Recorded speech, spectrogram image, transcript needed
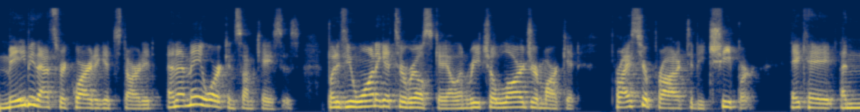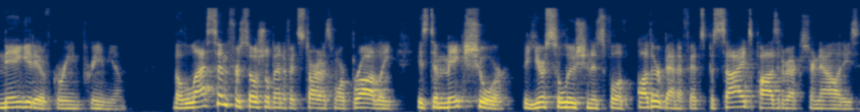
Maybe that's required to get started, and that may work in some cases. But if you want to get to real scale and reach a larger market, price your product to be cheaper, aka a negative green premium. The lesson for social benefit startups more broadly is to make sure that your solution is full of other benefits besides positive externalities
